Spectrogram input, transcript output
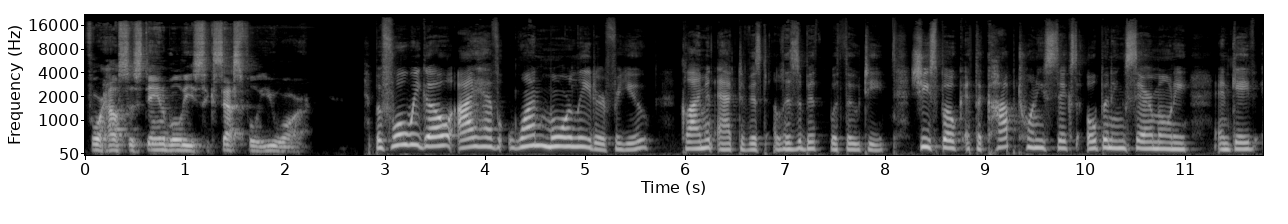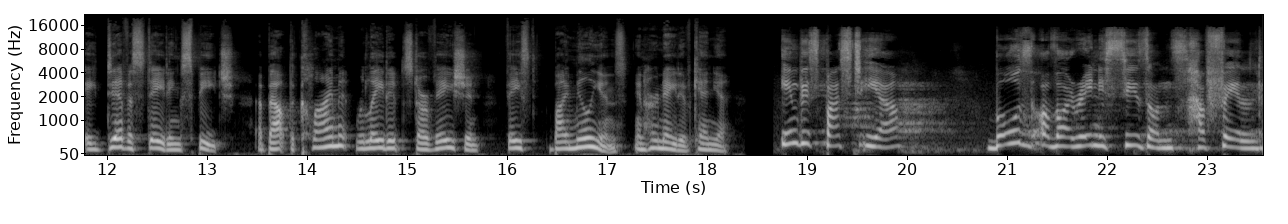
for how sustainably successful you are. Before we go, I have one more leader for you climate activist Elizabeth Wathuti. She spoke at the COP26 opening ceremony and gave a devastating speech about the climate related starvation faced by millions in her native Kenya. In this past year, both of our rainy seasons have failed.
